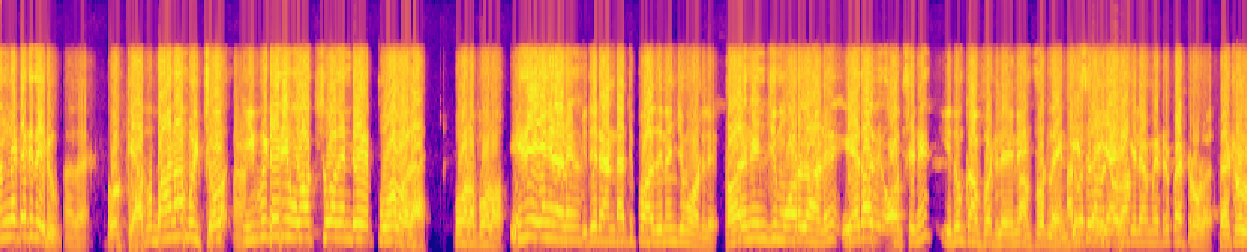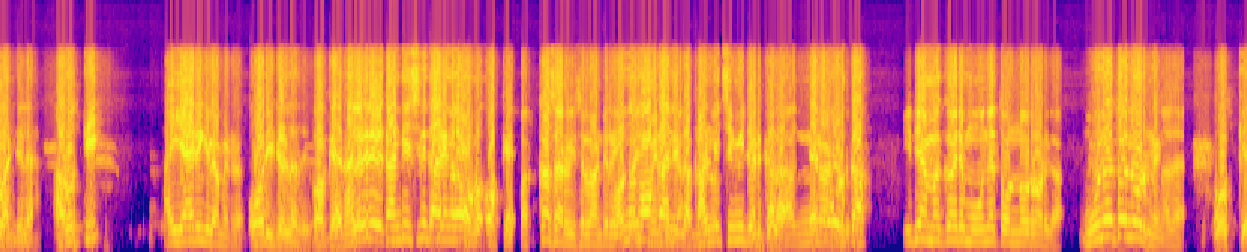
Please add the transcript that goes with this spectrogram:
അങ്ങോട്ടേക്ക് തരും. അതെ. ഓക്കെ അപ്പൊ ബാണാൻ വിളിച്ചോ. ഇവിടെ ഒരു വോക്സ് വാഗന്റെ പോളോ അല്ലേ? പോളോ പോളോ ഇത് എങ്ങനെയാണ്? ഇത് രണ്ടായിരത്തി പതിനഞ്ച് മോഡൽ പതിനഞ്ച് മോഡലാണ് ഏതാ ഓപ്ഷന് ഇതും കംഫർട്ട് ലൈൻ കംഫർട്ട് ലൈൻ അയ്യായിരം കിലോമീറ്റർ പെട്രോൾ പെട്രോൾ വണ്ടി അല്ലേ? അറുപത്തി അയ്യായിരം കിലോമീറ്റർ ഓടിയിട്ടുള്ളത്. ഓക്കെ നല്ലൊരു കണ്ടീഷനും കാര്യങ്ങളും ഓക്കെ. പക്ക സർവീസുള്ള വണ്ടി ഒന്നും നോക്കാനില്ല. ഇല്ല. കണ്ണി ചിമ്മിട്ട് എടുക്കാല അങ്ങനെ എത്ര കൊടുക്കാം? ഇത് നമുക്ക് ഒരു മൂന്ന് തൊണ്ണൂറിന് കൊടുക്കാം. മൂന്ന് തൊണ്ണൂറിന്? അതെ. ഓക്കെ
